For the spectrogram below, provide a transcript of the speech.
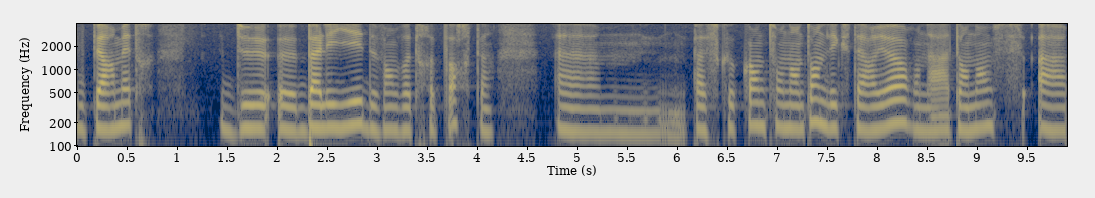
vous permettre de euh, balayer devant votre porte. Euh, parce que quand on entend de l'extérieur, on a tendance à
